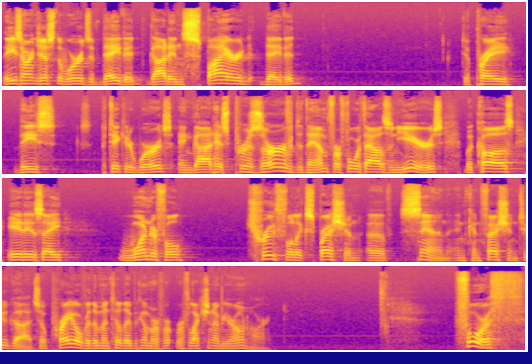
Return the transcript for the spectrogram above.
These aren't just the words of David. God inspired David to pray these particular words, and God has preserved them for 4,000 years because it is a wonderful, truthful expression of sin and confession to God. So pray over them until they become a reflection of your own heart. Fourth,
